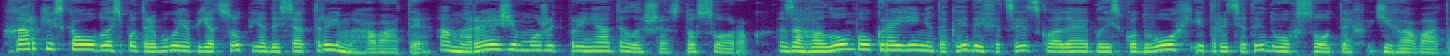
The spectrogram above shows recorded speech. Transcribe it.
Харківська область потребує 553 МВт, а мережі можуть прийняти лише 140. Загалом по Україні такий дефіцит складає близько 2,32 ГВт.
